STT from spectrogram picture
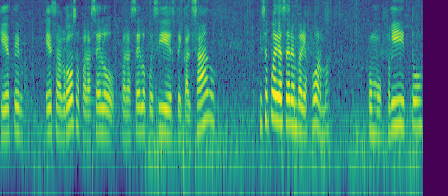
que este es sabroso para hacerlo, para hacerlo pues sí, este calzado. Y se puede hacer en varias formas, como frito,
